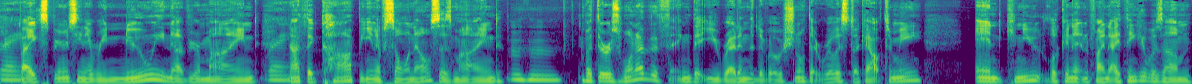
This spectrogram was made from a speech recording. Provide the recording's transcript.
Right. by experiencing a renewing of your mind, Right. not the copying of someone else's mind. Mm-hmm. But there's one other thing that you read in the devotional that really stuck out to me. And can you look in it and find? I think it was um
